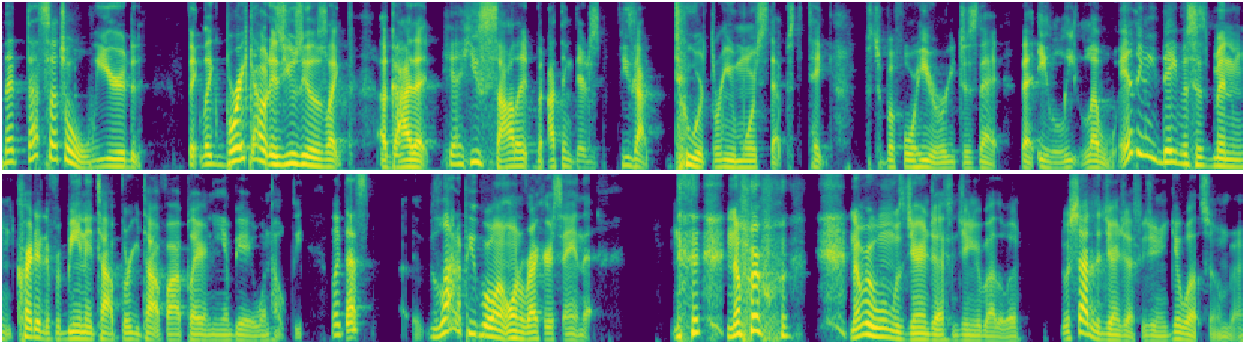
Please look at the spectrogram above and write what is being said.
that that's such a weird thing. Like breakout is usually just like a guy that yeah he's solid, but I think there's he's got two or three more steps to take before he reaches that that elite level. Anthony Davis has been credited for being a top three, top five player in the NBA when healthy. Like that's uh, a lot of people on, on record saying that. number one, number one was Jaren Jackson Jr. By the way, well, shout out to Jaren Jackson Jr. Get well soon, bro.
